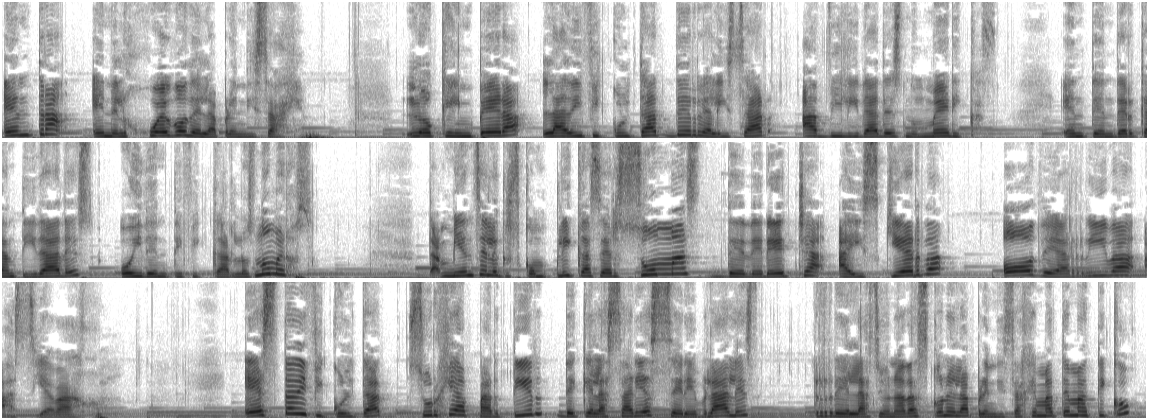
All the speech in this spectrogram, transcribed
Entra en el juego del aprendizaje, lo que impera la dificultad de realizar habilidades numéricas, entender cantidades o identificar los números. También se les complica hacer sumas de derecha a izquierda o de arriba hacia abajo. Esta dificultad surge a partir de que las áreas cerebrales relacionadas con el aprendizaje matemático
